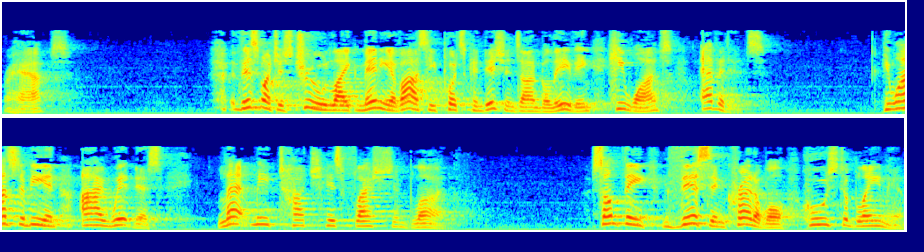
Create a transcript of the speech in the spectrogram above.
Perhaps. This much is true, like many of us, he puts conditions on believing. He wants evidence. He wants to be an eyewitness. Let me touch his flesh and blood. something this incredible, who's to blame him?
